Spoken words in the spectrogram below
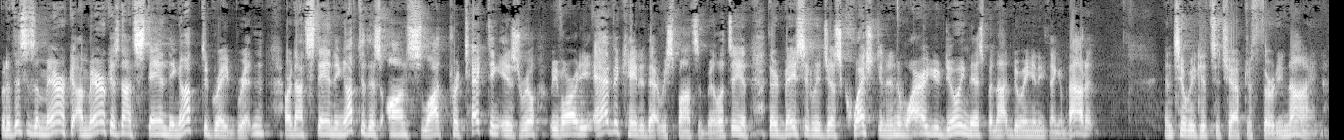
but if this is America, America is not standing up to Great Britain or not standing up to this onslaught, protecting Israel. We've already advocated that responsibility and they're basically just questioning, why are you doing this, but not doing anything about it until we get to chapter 39.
